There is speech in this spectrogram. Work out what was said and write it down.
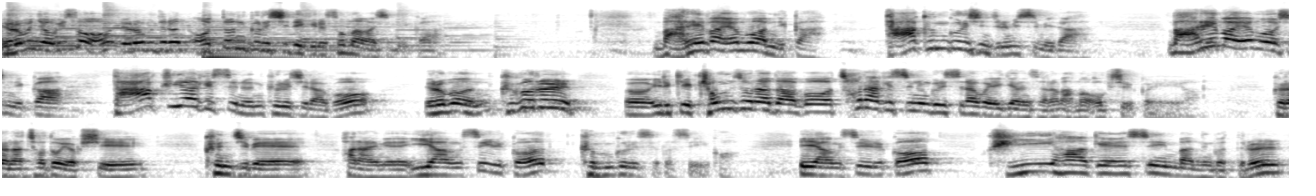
여러분 여기서 여러분들은 어떤 그릇이 되기를 소망하십니까? 말해봐야 뭐합니까? 다 큰 그릇인 줄 믿습니다. 말해봐야 무엇입니까? 다 귀하게 쓰는 그릇이라고 여러분 그거를 어, 이렇게 겸손하다고 천하게 쓰는 그릇이라고 얘기하는 사람 아마 없을 거예요. 그러나 저도 역시 큰 집에 하나님의 이양 쓰일 것 금그릇으로 쓰이고 이양 쓰일 것 귀하게 쓰임 받는 것들을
